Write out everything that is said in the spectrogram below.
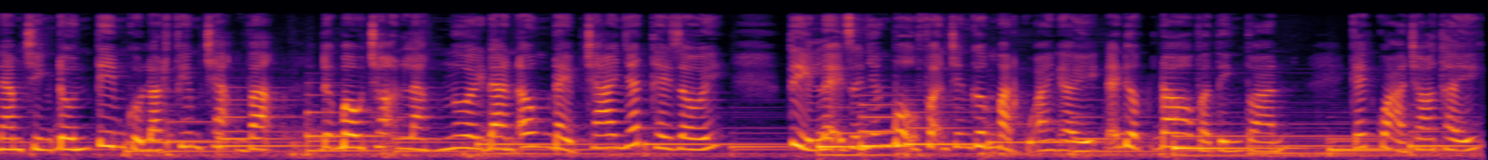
nam chính đốn tim của loạt phim Trạng Vạng, được bầu chọn là người đàn ông đẹp trai nhất thế giới. Tỷ lệ giữa những bộ phận trên gương mặt của anh ấy đã được đo và tính toán. Kết quả cho thấy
